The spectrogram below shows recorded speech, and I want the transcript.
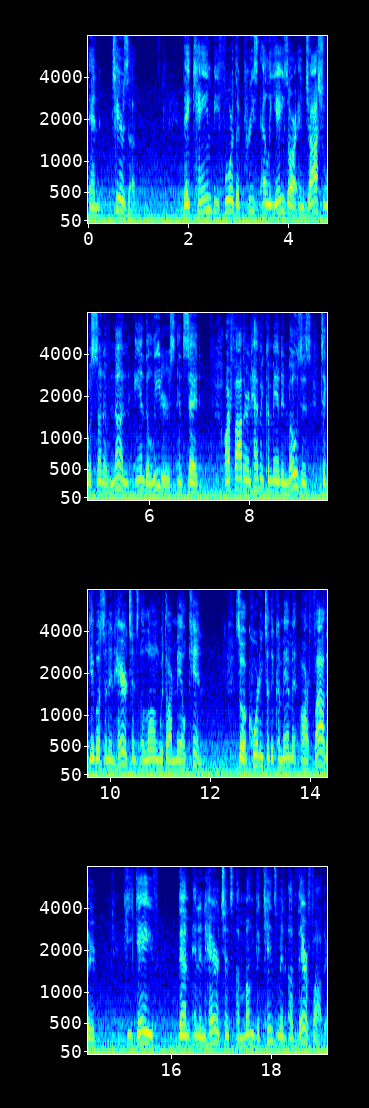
and Tirzah. They came before the priest Eleazar and Joshua, son of Nun, and the leaders, and said, Our Father in heaven commanded Moses to give us an inheritance along with our male kin. So, according to the commandment, our Father, he gave them an inheritance among the kinsmen of their father.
